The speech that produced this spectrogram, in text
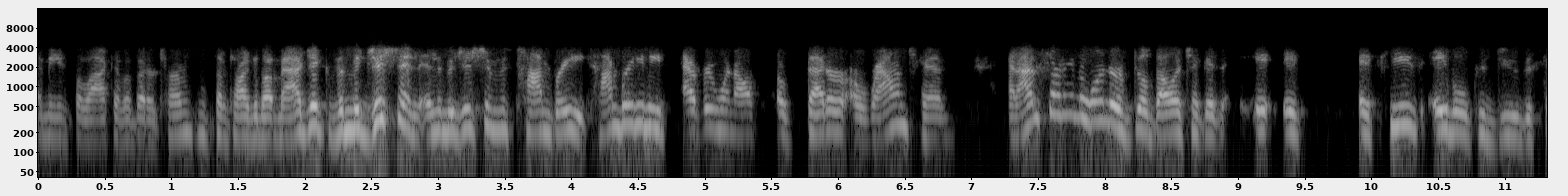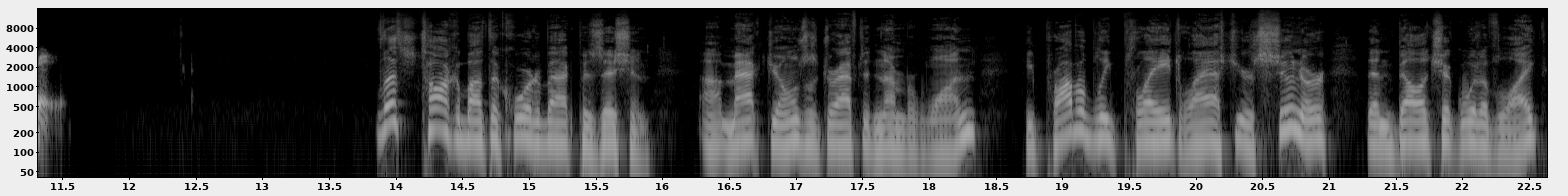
I mean, for lack of a better term, since I'm talking about magic, the magician. And the magician was Tom Brady. Tom Brady made everyone else better around him. And I'm starting to wonder if Bill Belichick is if if he's able to do the same. Let's talk about the quarterback position. Uh, Mac Jones was drafted number one. He probably played last year sooner than Belichick would have liked.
